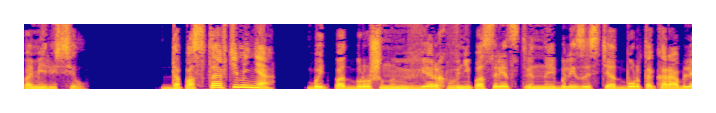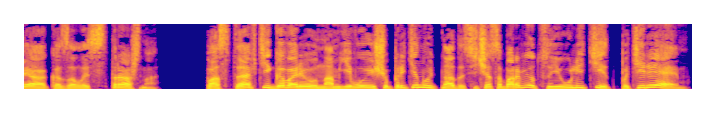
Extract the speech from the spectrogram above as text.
по мере сил. «Да поставьте меня!» Быть подброшенным вверх в непосредственной близости от борта корабля оказалось страшно, «Поставьте, — говорю, — нам его еще притянуть надо, сейчас оборвется и улетит, потеряем».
